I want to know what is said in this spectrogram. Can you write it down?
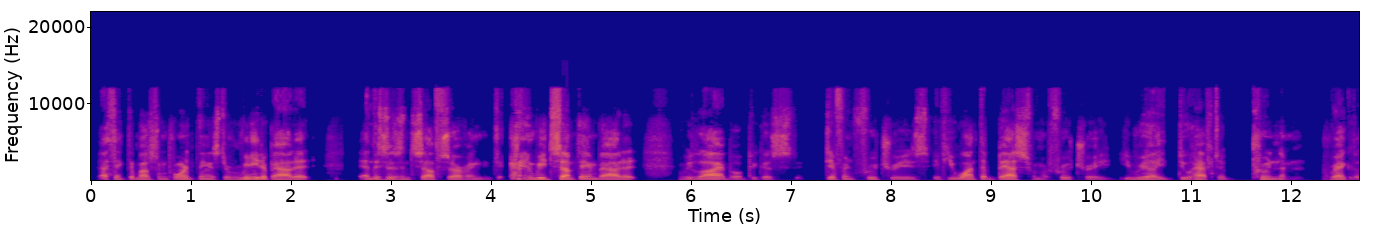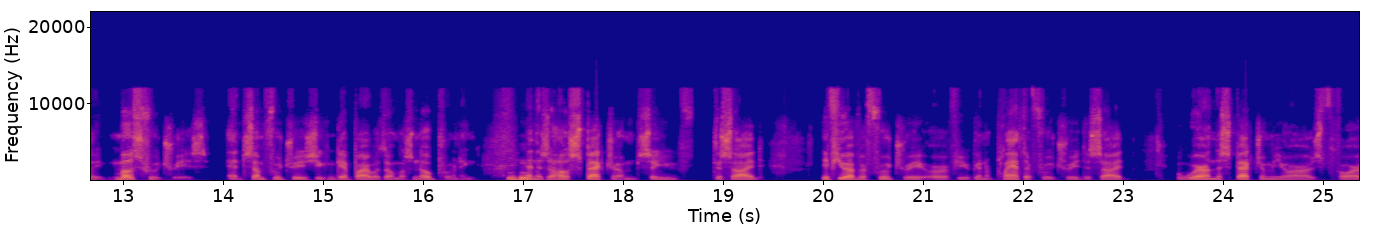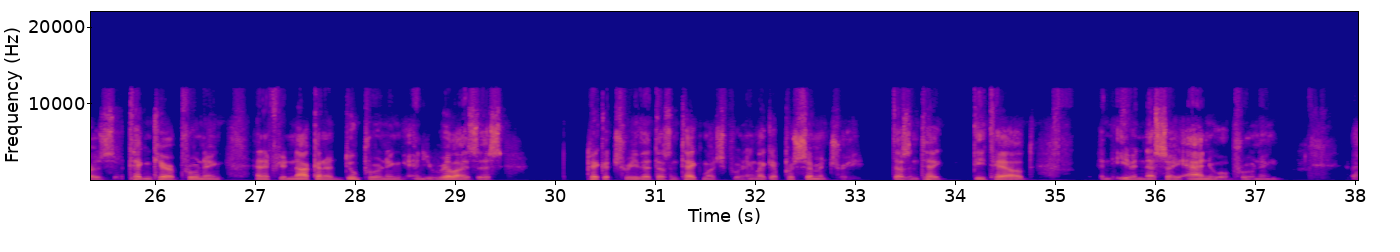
I think the most important thing is to read about it. And this isn't self serving, read something about it, reliable, because different fruit trees, if you want the best from a fruit tree, you really do have to prune them regularly. Most fruit trees. And some fruit trees you can get by with almost no pruning. Mm-hmm. And there's a whole spectrum. So you decide if you have a fruit tree or if you're going to plant a fruit tree, decide where on the spectrum you are as far as taking care of pruning. And if you're not going to do pruning and you realize this, pick a tree that doesn't take much pruning, like a persimmon tree, doesn't take detailed and even necessarily annual pruning.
